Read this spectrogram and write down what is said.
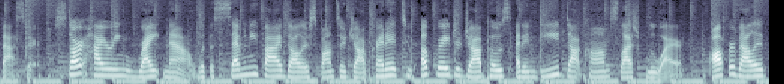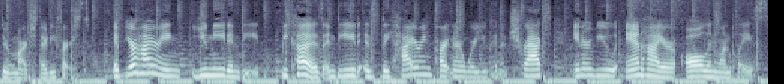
faster. Start hiring right now with a $75 sponsored job credit to upgrade your job post at Indeed.com slash BlueWire. Offer valid through March 31st. If you're hiring, you need Indeed because Indeed is the hiring partner where you can attract, interview, and hire all in one place.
